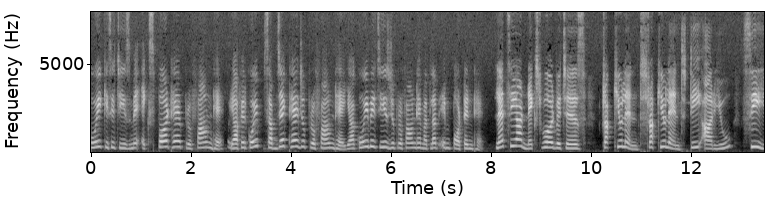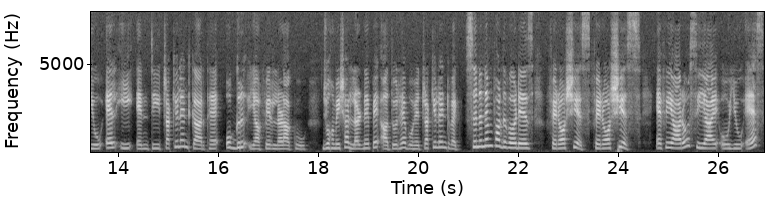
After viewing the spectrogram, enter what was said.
कोई किसी चीज़ में एक्सपर्ट है प्रोफाउंड है, या फिर कोई सब्जेक्ट है जो प्रोफाउंड है, या कोई भी चीज़ जो प्रोफाउंड है मतलब इम्पोर्टेंट है। Let's see our next word which is truculent truculent T R U C U L E N T truculent का अर्थ है उग्र या फिर लड़ाकू, जो हमेशा लड़ने पे आतुर है, वो है ट्रक्यूलेंट व्यक्ति। Synonym for the word is ferocious ferocious F A R O C I O U S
